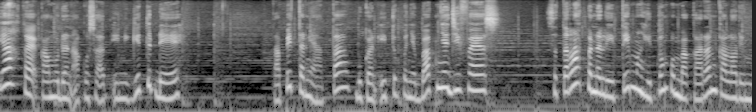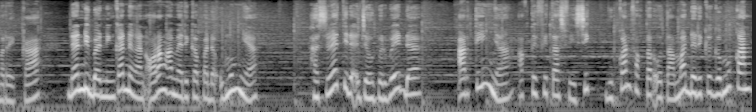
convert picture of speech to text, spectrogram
Ya, kayak kamu dan aku saat ini gitu deh. Tapi ternyata bukan itu penyebabnya Jives. Setelah peneliti menghitung pembakaran kalori mereka dan dibandingkan dengan orang Amerika pada umumnya, hasilnya tidak jauh berbeda. Artinya, aktivitas fisik bukan faktor utama dari kegemukan.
